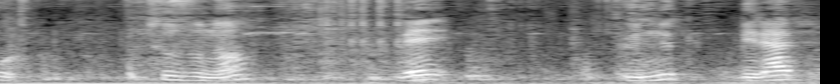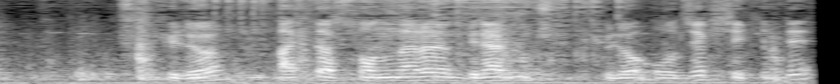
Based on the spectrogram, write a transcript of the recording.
u- tuzunu ve günlük birer kilo hatta sonlara birer buçuk kilo olacak şekilde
